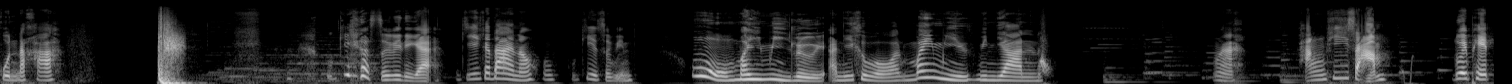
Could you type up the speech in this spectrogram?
คุณนะคะคุกกี้อัศวินอีกอะเมื่อกี้ก็ได้เนาะคุกกี้อัศวิน โอ้ไม่มีเลย อันนี้คือบอกว่าไม่มีวิญญาณมาครั้งที่สามด้วยเพชร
